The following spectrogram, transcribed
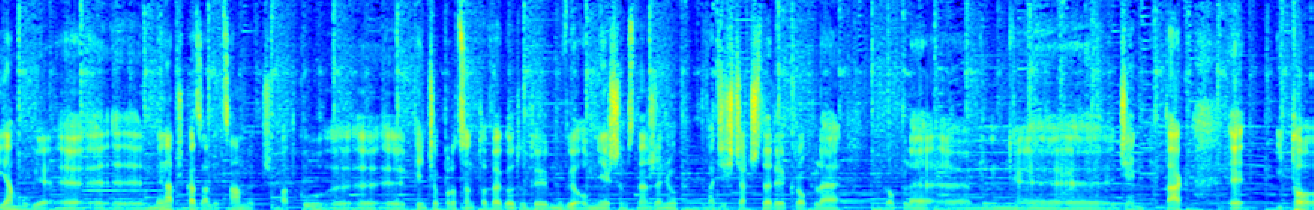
Ja mówię, my na przykład zalecamy w przypadku 5%, tutaj mówię o mniejszym stężeniu, 24 krople, krople dziennie, tak? I to,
